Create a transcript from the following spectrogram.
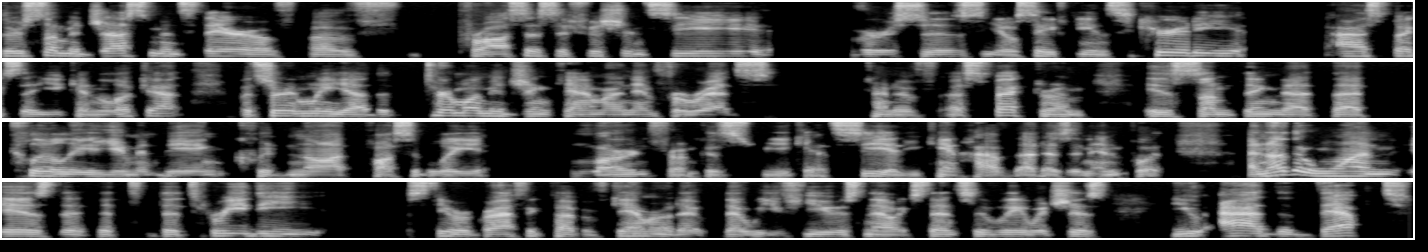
there's some adjustments there of, of process efficiency versus you know safety and security aspects that you can look at. But certainly yeah the thermal imaging camera and infrareds kind of a spectrum is something that that clearly a human being could not possibly learn from because you can't see it. You can't have that as an input. Another one is the, the, the 3d stereographic type of camera that, that we've used now extensively which is you add the depth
